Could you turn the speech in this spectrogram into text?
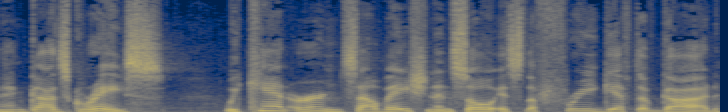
Man, God's grace. We can't earn salvation, and so it's the free gift of God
